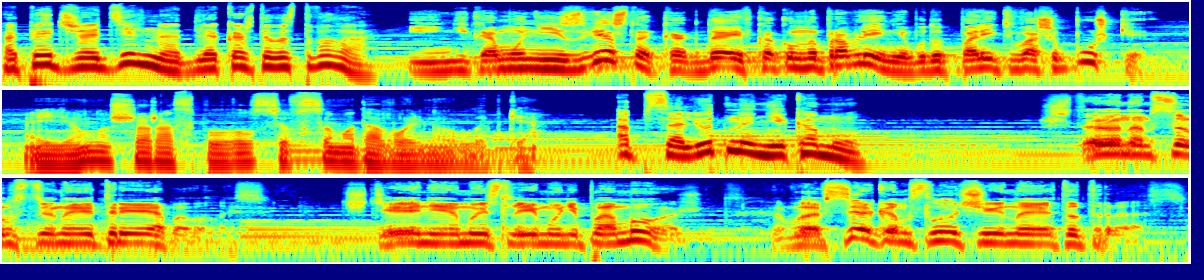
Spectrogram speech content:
опять же отдельно для каждого ствола. И никому не известно, когда и в каком направлении будут палить ваши пушки? Юноша расплылся в самодовольной улыбке. Абсолютно никому. Что нам, собственно, и требовалось. Чтение мысли ему не поможет. Во всяком случае, на этот раз.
